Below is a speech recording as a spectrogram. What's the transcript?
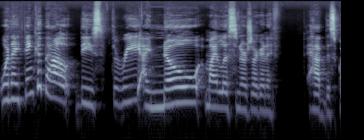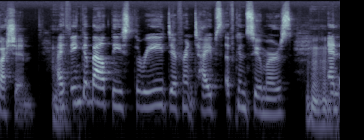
when I think about these three, I know my listeners are going to have this question. Mm-hmm. I mm. think about these three different types of consumers, mm-hmm. and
